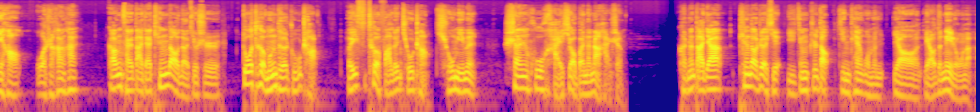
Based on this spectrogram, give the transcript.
你好，我是憨憨。刚才大家听到的就是多特蒙德主场维斯特法伦球场球迷们山呼海啸般的呐喊声。可能大家听到这些，已经知道今天我们要聊的内容了，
